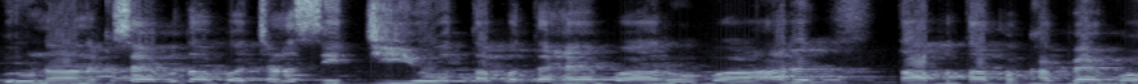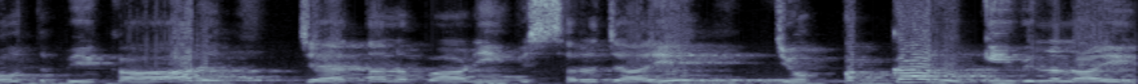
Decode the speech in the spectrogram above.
ਗੁਰੂ ਨਾਨਕ ਸਾਹਿਬ ਦਾ ਬਚਨ ਸੀ, ਜੀਉ ਤਪਤ ਹੈ ਬਾਰੋ ਬਾਹਰ, ਤਪ ਤਪ ਖਪੈ ਬਹੁਤ ਬੇਕਾਰ, ਜੈ ਤਨ ਬਾਣੀ ਵਿਸਰ ਜਾਏ, ਜਿਉ ਪੱਕਾ ਰੋਗੀ ਵਿਲ ਲਾਏ।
